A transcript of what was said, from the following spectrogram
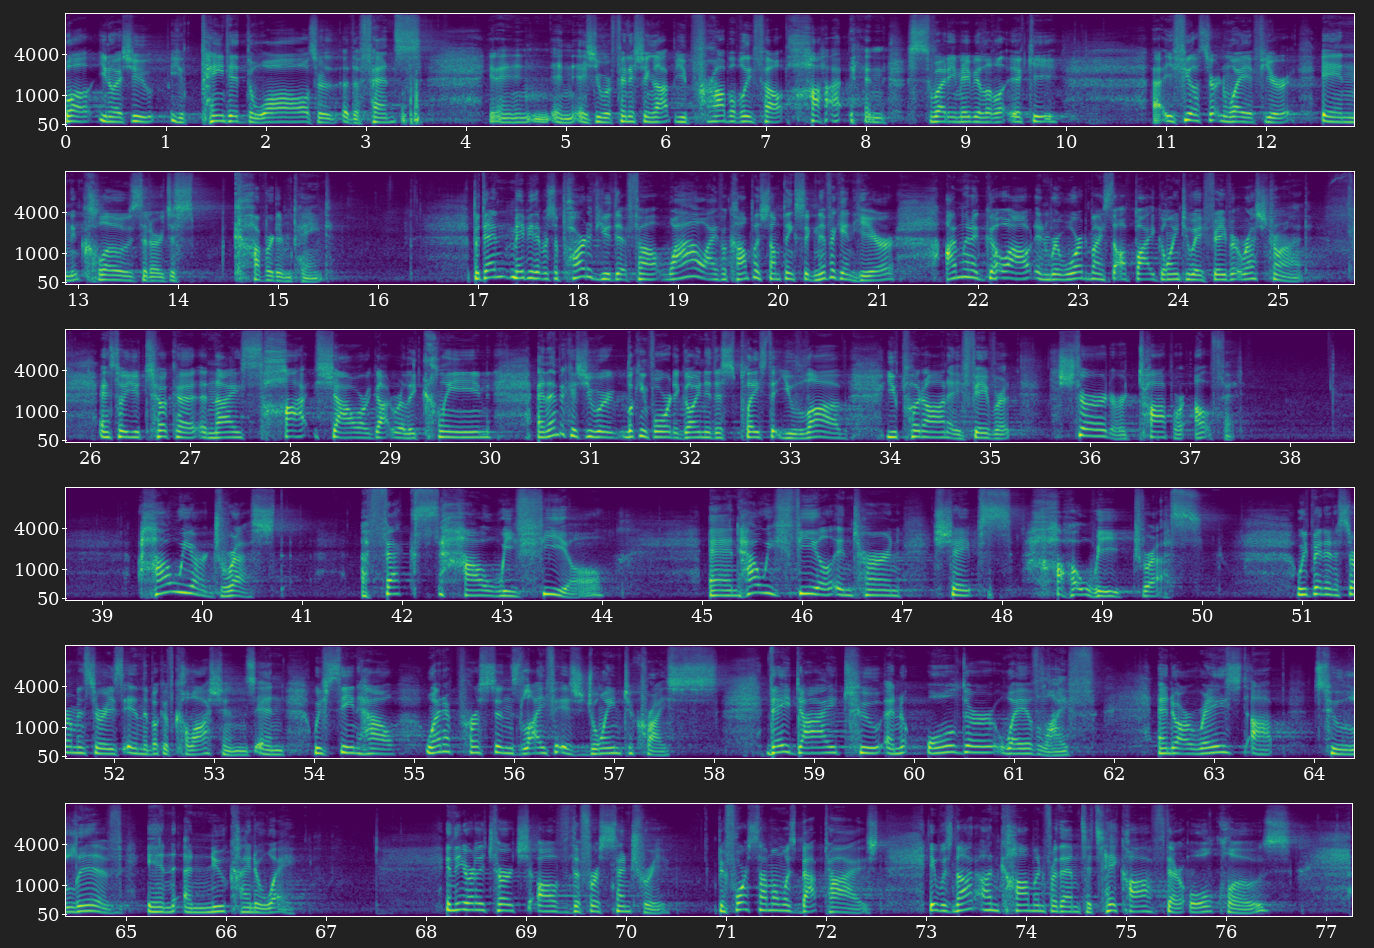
Well, you know, as you, you painted the walls or the fence, and, and, as you were finishing up, you probably felt hot and sweaty, maybe a little icky. Uh, you feel a certain way if you're in clothes that are just covered in paint. But then maybe there was a part of you that felt, wow, I've accomplished something significant here. I'm going to go out and reward myself by going to a favorite restaurant. And so you took a, a, nice hot shower, got really clean. And then because you were looking forward to going to this place that you love, you put on a favorite shirt or top or outfit. How we are dressed affects how we feel, and how we feel in turn shapes how we dress. We've been in a sermon series in the book of Colossians, and we've seen how when a person's life is joined to Christ, they die to an older way of life and are raised up to live in a new kind of way. In the early church of the first century, before someone was baptized, it was not uncommon for them to take off their old clothes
